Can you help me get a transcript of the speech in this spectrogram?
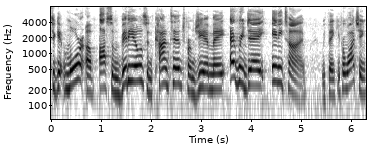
to get more of awesome videos and content from GMA every day, anytime. We thank you for watching,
